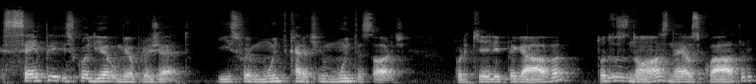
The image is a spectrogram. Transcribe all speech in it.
sempre escolhia o meu projeto. E isso foi muito, cara, eu tive muita sorte, porque ele pegava todos nós, né, os quatro,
